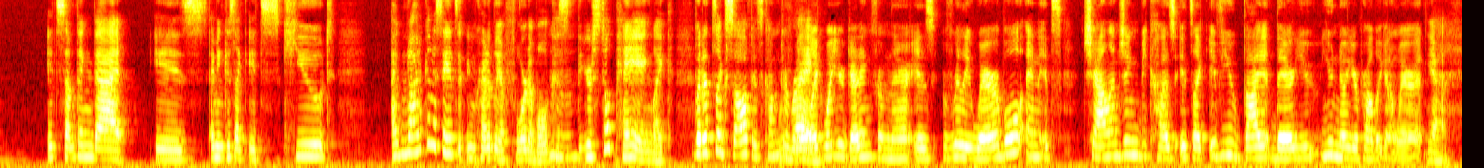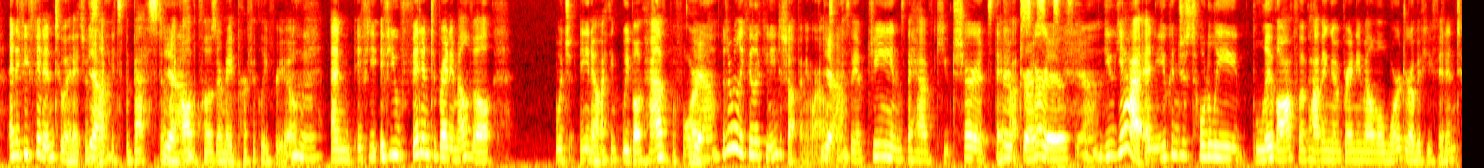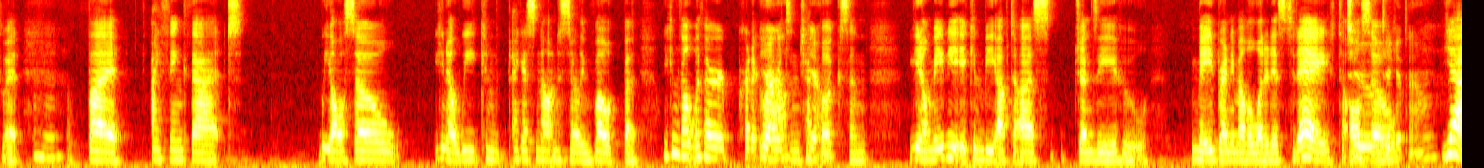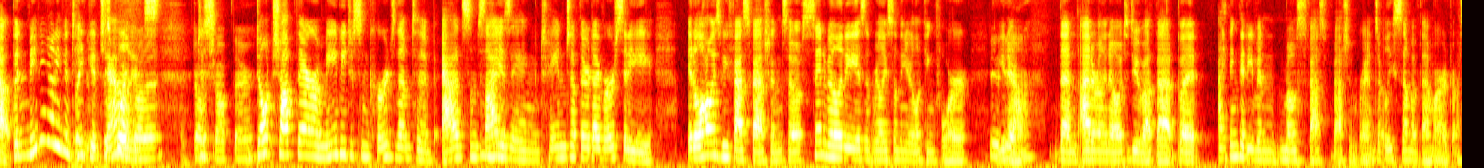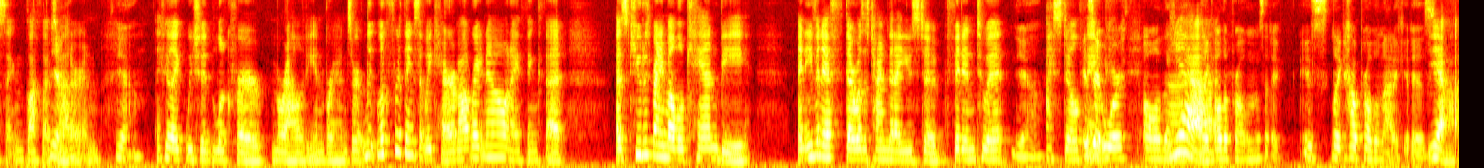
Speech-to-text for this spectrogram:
it's something that is, I mean, because like it's cute. I'm not gonna say it's incredibly affordable because Mm-hmm. you're still paying like But it's like soft, it's comfortable. Right. Like what you're getting from there is really wearable and it's challenging because it's like if you buy it there, you you know you're probably gonna wear it. Yeah. And if you fit into it, it's just Yeah. like it's the best and like all the clothes are made perfectly for you. Mhm. And if you if you fit into Brandy Melville, which you know I think we both have before, Yeah. doesn't really feel like you need to shop anywhere else Yeah. because they have jeans, they have cute shirts, they, They have, have skirts. yeah. You yeah, and you can just totally live off of having a Brandy Melville wardrobe if you fit into it. Mhm. But I think that we also, you know, we can I guess not necessarily vote, but we can vote with our credit Yeah, cards and yeah. checkbooks and you know, maybe it can be up to us Gen Z who made Brandy Melville what it is today to, To also take it down. yeah, but maybe not even take Like, it just down. It's, it. Don't just- shop there. don't shop there or maybe just encourage them to add some Mm-hmm. sizing change up their diversity it'll always be fast fashion so if sustainability isn't really something you're looking for you know yeah. then i don't really know what to do about that but i think that even most fast fashion brands or at least some of them are addressing black lives Yeah. matter and Yeah. i feel like we should look for morality in brands or look for things that we care about right now and i think that as cute as brandy melville can be and even if there was a time that i used to fit into it Yeah. i still think Is it worth all that? Yeah. Like all the problems that it is like how problematic it is. Yeah.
